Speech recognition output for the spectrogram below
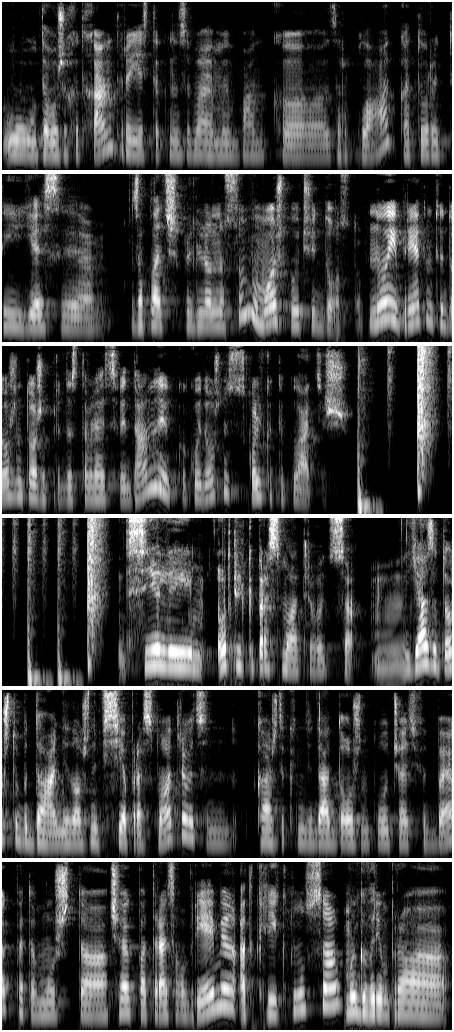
у того же HeadHunter есть так называемый банк э, зарплат, который ты, если заплатишь определенную сумму, можешь получить доступ. Ну и при этом ты должен тоже предоставлять свои данные, какой должности, сколько ты платишь. Все ли отклики просматриваются? Я за то, чтобы, да, они должны все просматриваться. Каждый кандидат должен получать фидбэк, потому что человек потратил время, откликнулся. Мы говорим про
